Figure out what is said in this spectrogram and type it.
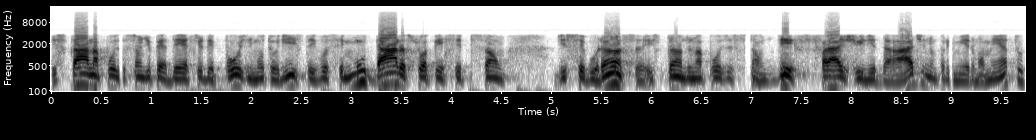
estar na posição de pedestre depois de motorista e você mudar a sua percepção de segurança, estando na posição de fragilidade no primeiro momento,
